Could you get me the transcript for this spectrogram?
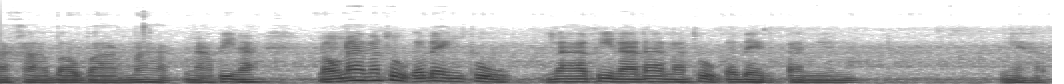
ราคาเบาบางมากนะพี่นะน้องได้มาถูกก็แบ่งถูกนะครับพี่นะได้มาถูกก็แบ่งปันเงินเนี่ยครับ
